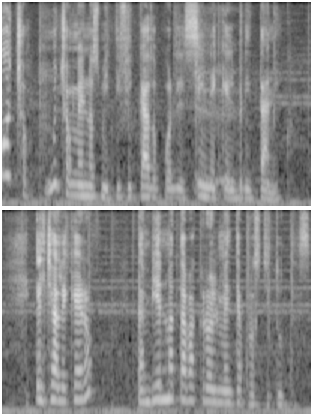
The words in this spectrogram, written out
Mucho, mucho menos mitificado por el cine que el británico. El chalequero también mataba cruelmente a prostitutas.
